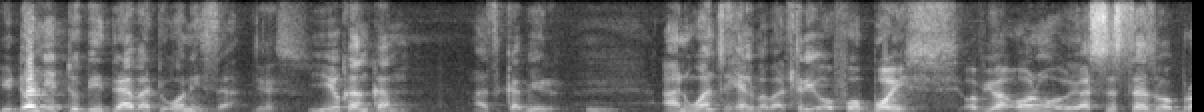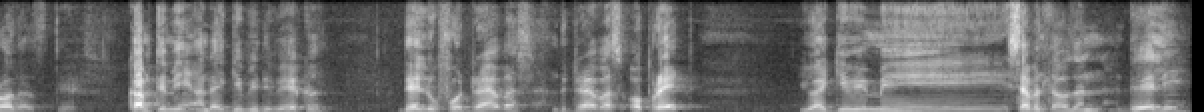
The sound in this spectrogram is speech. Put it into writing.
You don't need to be driver to own it, sir. Yes. You can come as Kabir hmm. and want to help about three or four boys of your own or your sisters or brothers. Yes. Come to me and I give you the vehicle. They look for drivers. The drivers operate. You are giving me 7,000 daily.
